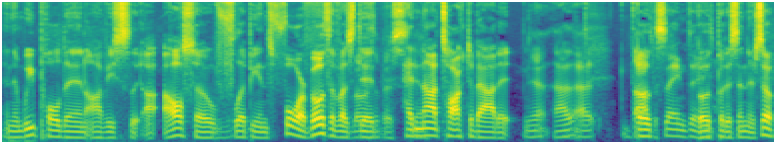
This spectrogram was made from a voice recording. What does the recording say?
and then we pulled in obviously uh, also philippians 4 both of us Both did of us, had yeah. not talked about it yeah. I, I thought both the same thing. Both put us in there. So,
